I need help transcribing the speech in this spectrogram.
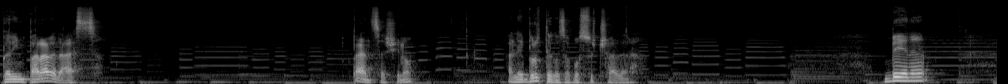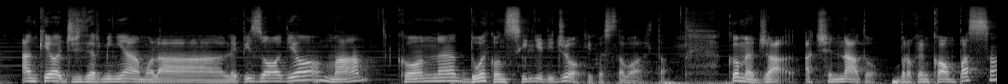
per imparare da esse. Pensaci, no? Alle brutte cosa può succedere? Bene, anche oggi terminiamo la, l'episodio, ma con due consigli di giochi questa volta. Come ho già accennato, Broken Compass,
